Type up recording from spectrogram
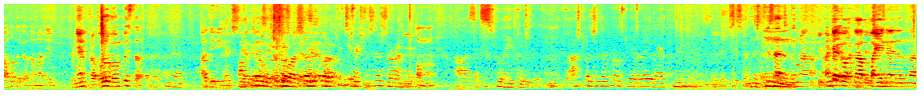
అవ్వదు కదా మరి. ఇప్పుడు నేను ప్రభులు పంపిస్తా. అది. సక్సెస్ఫుల్ అయిపోయింది. లాస్ట్లో వచ్చేటప్పుడు ఒక ఇరవై అంటే ఒక పైన ఏదన్నా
